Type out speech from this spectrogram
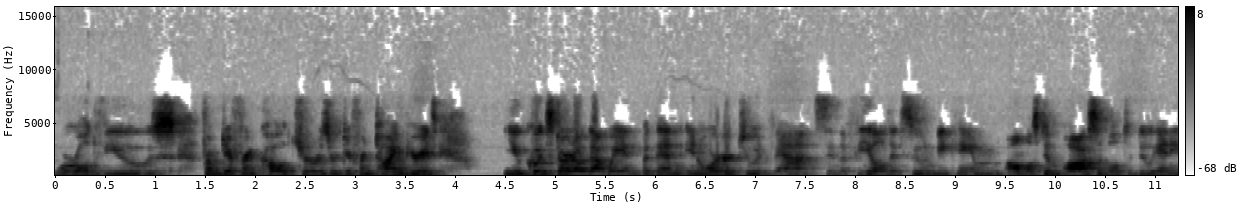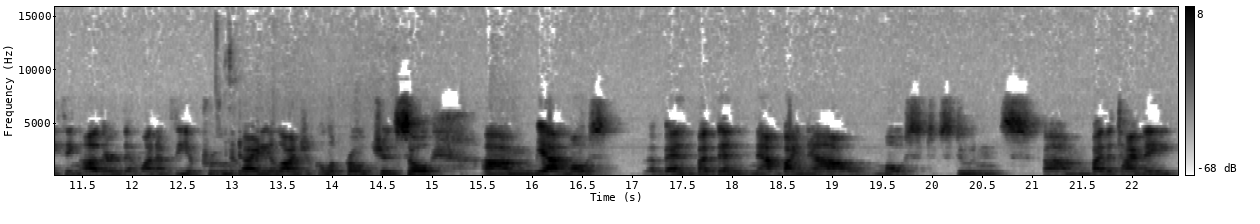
worldviews from different cultures or different time periods. You could start out that way, and, but then in order to advance in the field, it soon became almost impossible to do anything other than one of the approved ideological approaches. So, um, yeah, most and but then now by now most students um, by the time they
